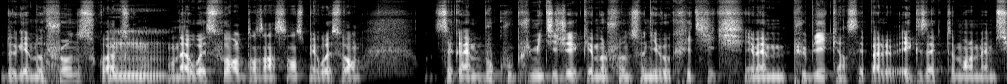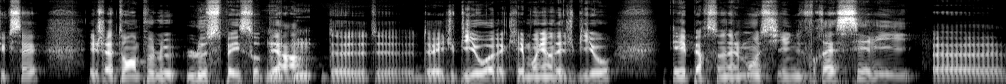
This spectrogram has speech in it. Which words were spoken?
de Game of Thrones, quoi. Hmm. on a Westworld dans un sens, mais Westworld, c'est quand même beaucoup plus mitigé que Game of Thrones au niveau critique et même public. Hein, c'est pas le, exactement le même succès. Et j'attends un peu le, le space opéra hmm, hmm. de, de, de, HBO avec les moyens d'HBO et personnellement aussi une vraie série euh,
